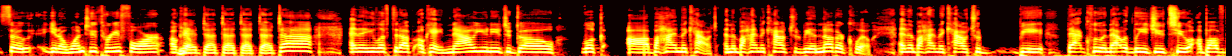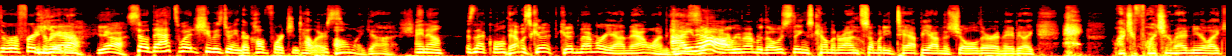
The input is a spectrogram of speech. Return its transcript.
so you know, one, two, three, four. Okay, Yep. da da da da da, and then you lift it up. Okay, now you need to go look uh, behind the couch, and then behind the couch would be another clue, and then behind the couch would be that clue, and that would lead you to above the refrigerator. Yeah, yeah. So that's what she was doing. They're called fortune tellers. Oh my gosh. I know. Isn't that cool? That was good. Good memory on that one. I know. I remember those things coming around. Somebody tap you on the shoulder, and they'd be like, "Hey, want your fortune read?" And you're like,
